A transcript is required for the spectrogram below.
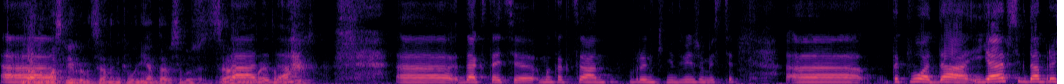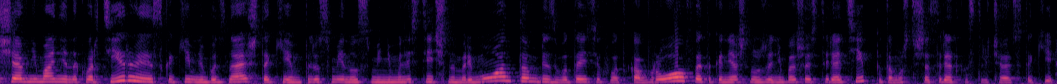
Да, но в Москве кроме Циана никого нет, да, все будут Цианом, да, поэтому да, да. тут а, да, кстати, мы как ЦИАН в рынке недвижимости. А, так вот, да, я всегда обращаю внимание на квартиры с каким-нибудь, знаешь, таким плюс-минус минималистичным ремонтом, без вот этих вот ковров. Это, конечно, уже небольшой стереотип, потому что сейчас редко встречаются такие.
